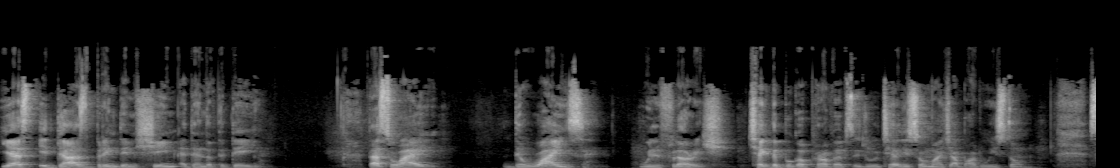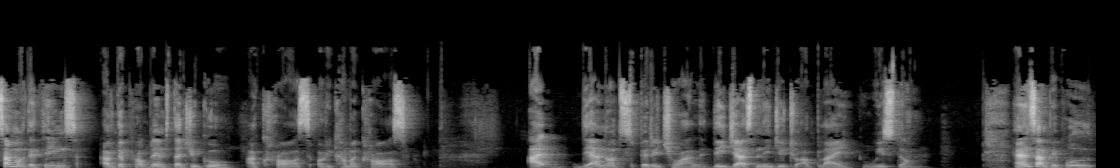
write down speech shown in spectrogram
Yes, it does bring them shame at the end of the day. That's why the wise will flourish. Check the book of Proverbs, it will tell you so much about wisdom. Some of the things of the problems that you go across or you come across are, they are not spiritual, they just need you to apply wisdom. And some people,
